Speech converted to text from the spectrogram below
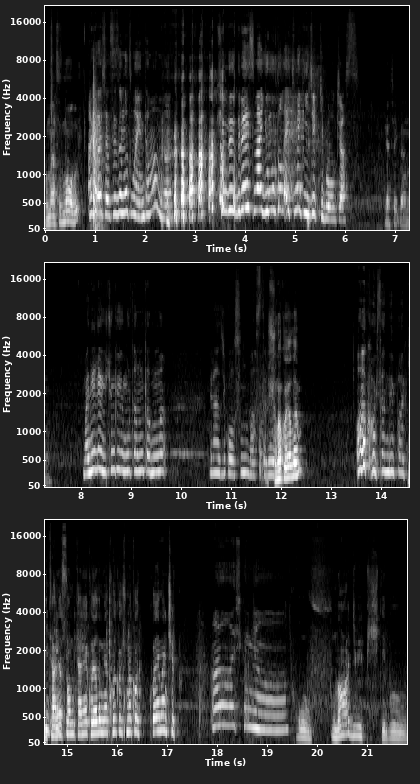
Bunlarsız ne olur? Arkadaşlar siz unutmayın tamam mı? Şimdi resmen yumurtalı ekmek yiyecek gibi olacağız. Gerçekten mi? Vanilya çünkü yumurtanın tadını birazcık olsun bastırıyor. Şuna koyalım. Ona koysan ne fark edecek? Bir tane son bir taneye koyalım ya. Koy koy şuna koy. Koy hemen çırp. Aa aşkım ya. Of nar gibi pişti bu.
